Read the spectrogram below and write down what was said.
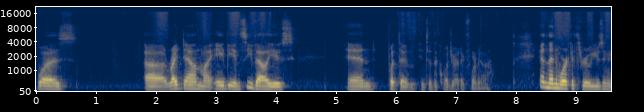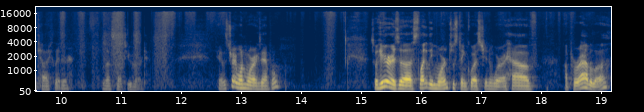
was uh, write down my a, b, and c values and put them into the quadratic formula. And then work it through using a calculator. That's not too hard. Okay, let's try one more example. So here is a slightly more interesting question where I have a parabola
